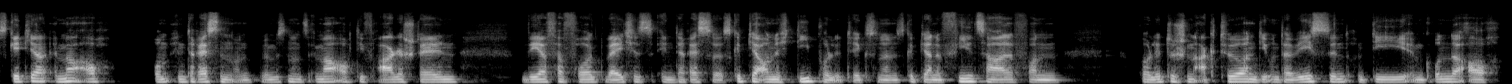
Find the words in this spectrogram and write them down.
es geht ja immer auch um Interessen und wir müssen uns immer auch die Frage stellen, wer verfolgt welches Interesse. Es gibt ja auch nicht die Politik, sondern es gibt ja eine Vielzahl von politischen Akteuren, die unterwegs sind und die im Grunde auch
